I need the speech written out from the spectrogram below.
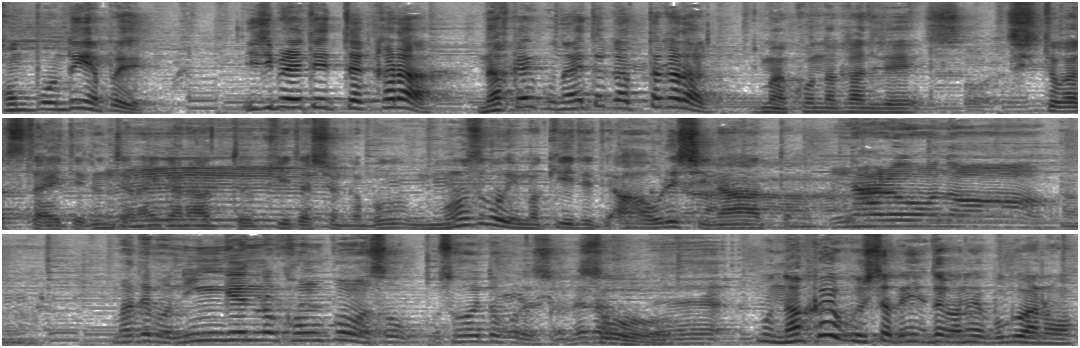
根本的にやっぱりいじめられてたから仲良くなりたかったから今こんな感じで人が伝えてるんじゃないかなって聞いた瞬間僕ものすごく今聞いててああ嬉しいなと思って、なるほど。うん。まあでも人間の根本はそうそういうとこですよねそう。もう仲良くしたらいい。だからね僕はあの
